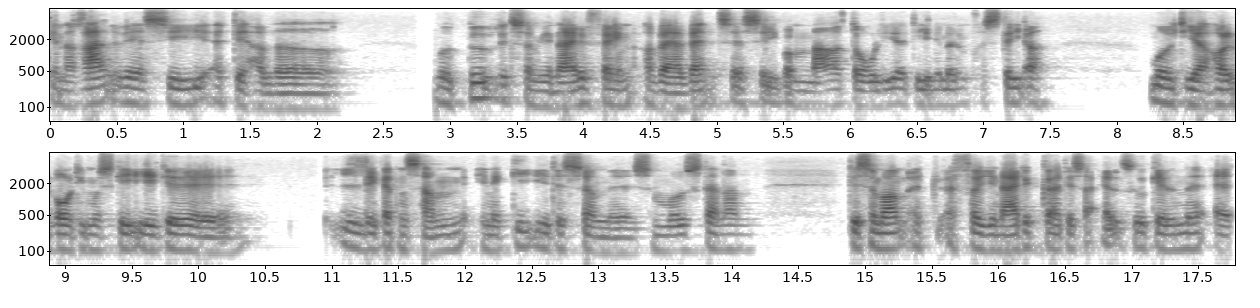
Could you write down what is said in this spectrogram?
generelt vil jeg sige, at det har været modbydeligt som United-fan at være vant til at se, hvor meget dårligere de indimellem præsterer mod de her hold, hvor de måske ikke øh, lægger den samme energi i det som, øh, som modstanderen. Det er som om, at, for United gør det sig altid gældende, at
